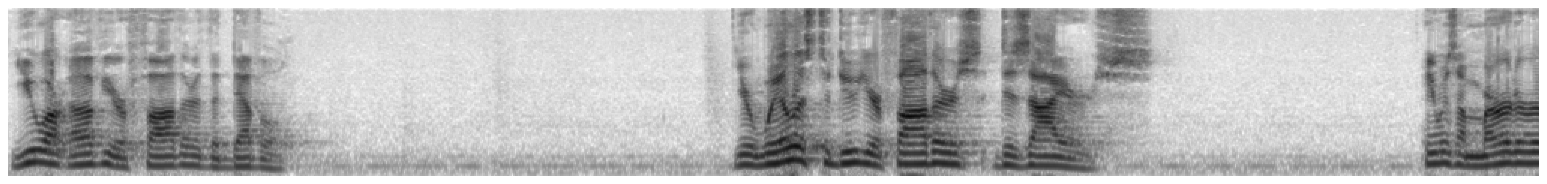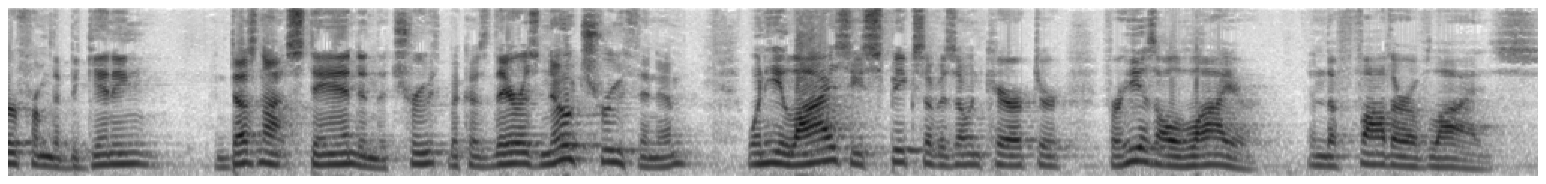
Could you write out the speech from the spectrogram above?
you are of your father the devil. Your will is to do your father's desires. He was a murderer from the beginning and does not stand in the truth because there is no truth in him. When he lies, he speaks of his own character, for he is a liar and the father of lies.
